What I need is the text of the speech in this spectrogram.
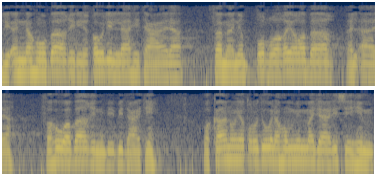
لأنه باغ لقول الله تعالى فمن اضطر غير باغ الآية فهو باغ ببدعته. وكانوا يطردونهم من مجالسهم.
